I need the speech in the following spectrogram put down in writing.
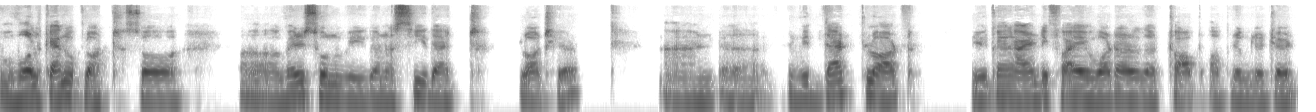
volcano plot. So uh, very soon we're gonna see that plot here. And uh, with that plot, you can identify what are the top upregulated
